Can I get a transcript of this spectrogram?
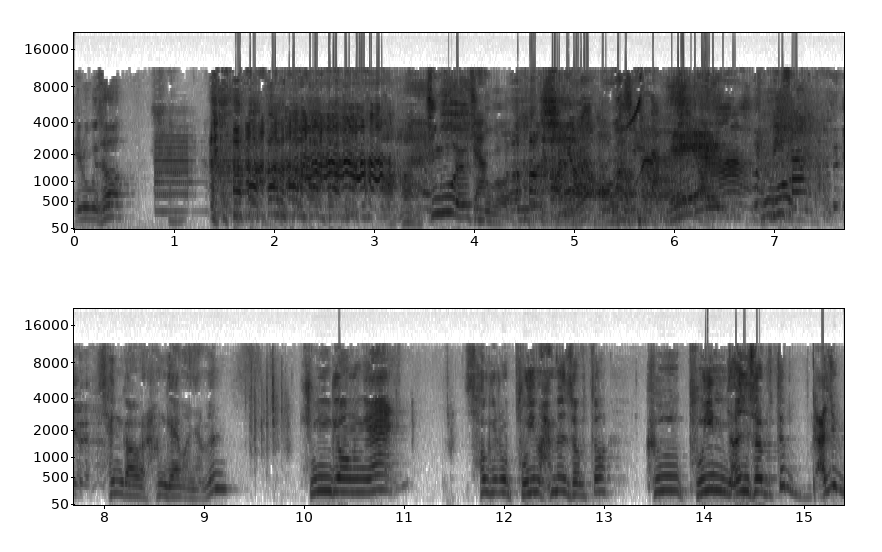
이러고서 중국어예요, 중국어. 에이! 아, 미사? 생각을 한 게 뭐냐면 중경에 서기로 부임하면서부터 그 부임 연설부터 아주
